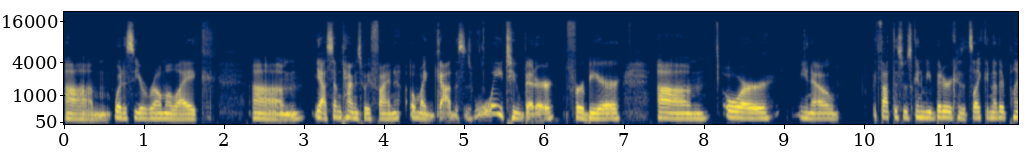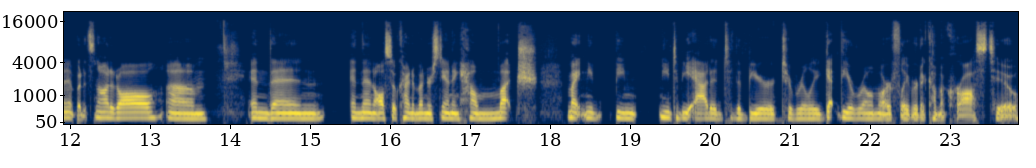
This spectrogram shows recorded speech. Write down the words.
um, what is the aroma like. Um, yeah, sometimes we find, oh my God, this is way too bitter for beer. Um, or, you know, we thought this was going to be bitter because it's like another plant, but it's not at all. Um, and then and then also kind of understanding how much might need be need to be added to the beer to really get the aroma or flavor to come across too.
